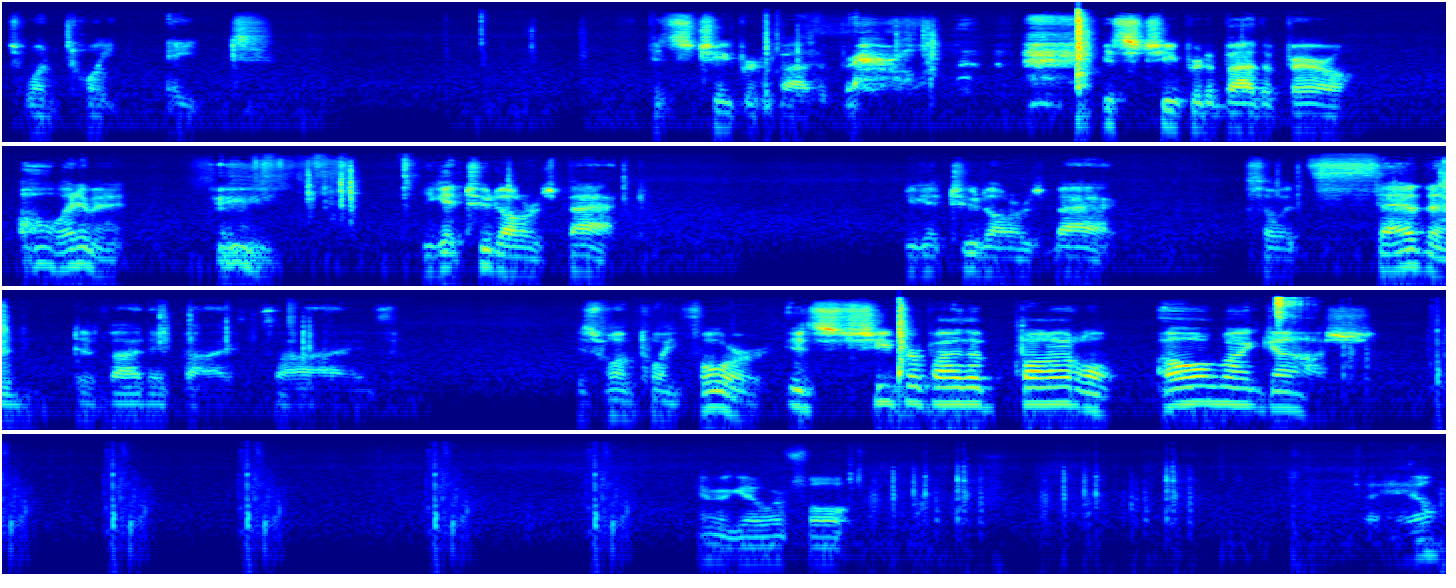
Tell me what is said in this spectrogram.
It's 1.8. It's cheaper to buy the barrel. it's cheaper to buy the barrel. Oh, wait a minute. you get $2 back. You get $2 back. So it's 7 divided by 5 is 1.4. It's cheaper by the bottle. Oh my gosh. There we go, we're full. the hell?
